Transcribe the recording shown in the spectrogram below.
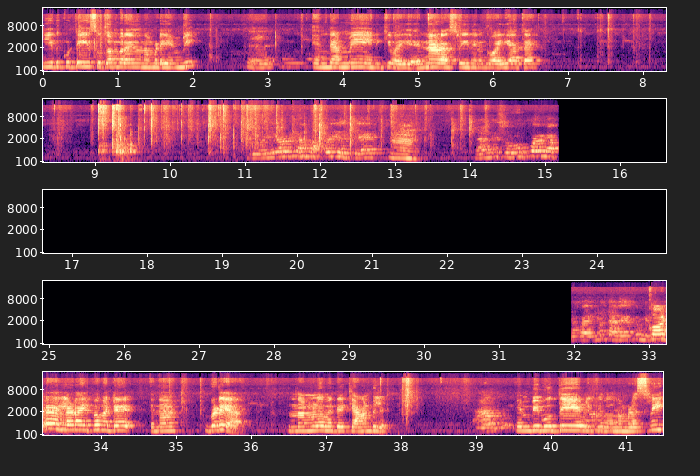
ഈതുക്കുട്ടി സുഖം പറയുന്ന നമ്മുടെ എം പി എന്റെ അമ്മയെ എനിക്ക് വയ്യ. എന്നാടാ ശ്രീ നിനക്ക് വയ്യാത്ത? സൂപ്പർ കോട്ടയം അല്ലടാ ഇപ്പൊ മറ്റേ എന്നാ ഇവിടെയാ. നമ്മൾ മറ്റേ ക്യാമ്പിൽ. എം പി മൂത്തയെ വിളിക്കുന്നു. നമ്മളെ ശ്രീ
